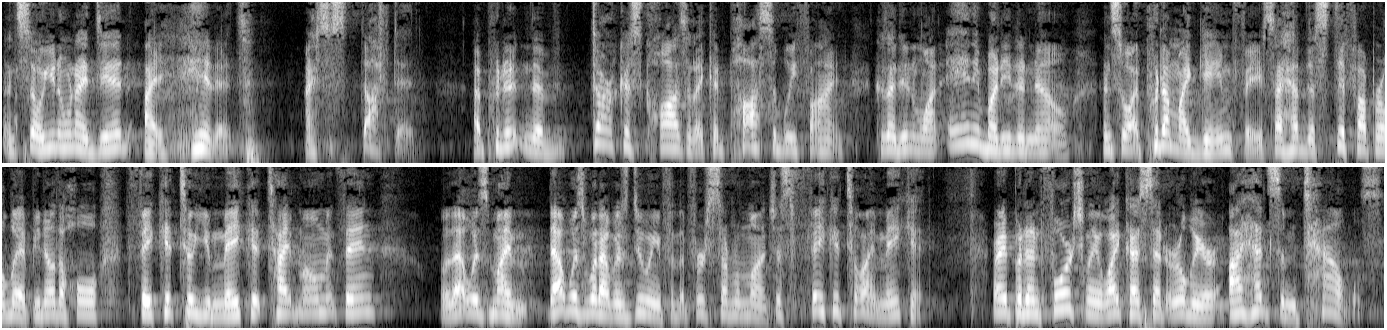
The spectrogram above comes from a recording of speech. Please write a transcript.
And so, you know what I did? I hid it. I stuffed it. I put it in the darkest closet I could possibly find because I didn't want anybody to know. And so I put on my game face. I had the stiff upper lip, you know, the whole fake it till you make it type moment thing. Well, that was, my, that was what I was doing for the first several months. Just fake it till I make it. Right? But unfortunately, like I said earlier, I had some tells.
